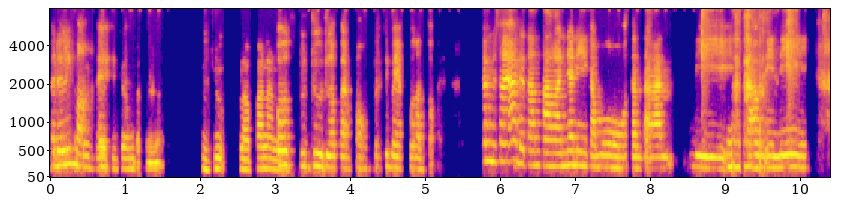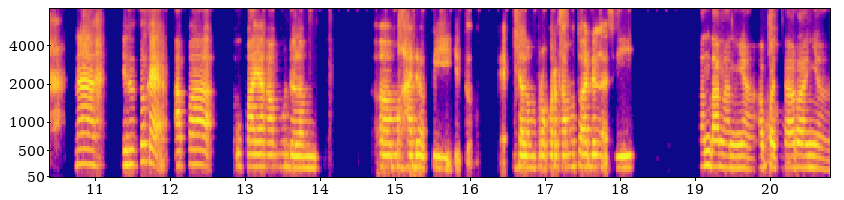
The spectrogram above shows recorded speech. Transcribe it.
Ada lima, eh. tiga, empat, lima, tujuh, delapanan. Oh, tujuh, delapan. Oh, berarti banyak banget dong. Kan misalnya ada tantangannya nih kamu, tantangan di tahun ini. Nah, itu tuh kayak apa upaya kamu dalam eh, menghadapi gitu? Kayak dalam proker kamu tuh ada nggak sih Tantangannya, apa Oh. caranya?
